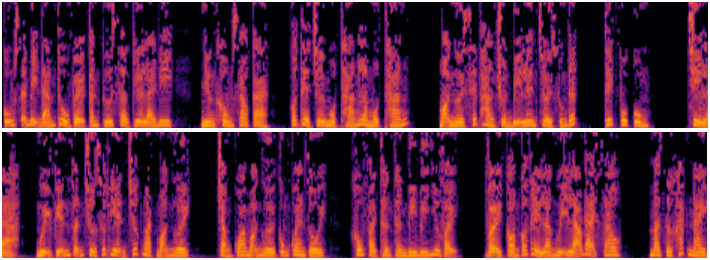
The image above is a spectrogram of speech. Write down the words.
cũng sẽ bị đám thủ vệ căn cứ sở kia lái đi, nhưng không sao cả, có thể chơi một tháng là một tháng mọi người xếp hàng chuẩn bị lên trời xuống đất. Thích vô cùng. Chỉ là, ngụy viễn vẫn chưa xuất hiện trước mặt mọi người. Chẳng qua mọi người cũng quen rồi. Không phải thần thần bí bí như vậy. Vậy còn có thể là ngụy lão đại sao? Mà giờ khắc này,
